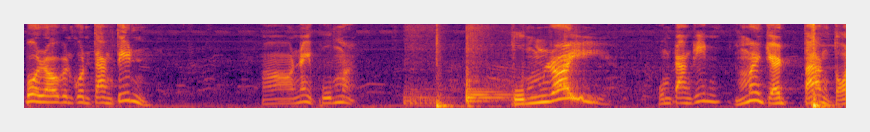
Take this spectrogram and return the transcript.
พวกเราเป็นคนต่างติน อ๋อในผมอะผมไรผมต่างทินไม่จะตั้งต่อ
